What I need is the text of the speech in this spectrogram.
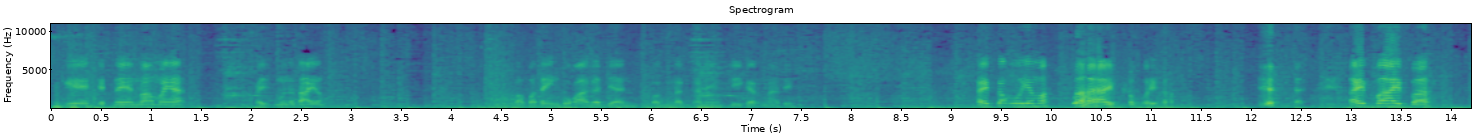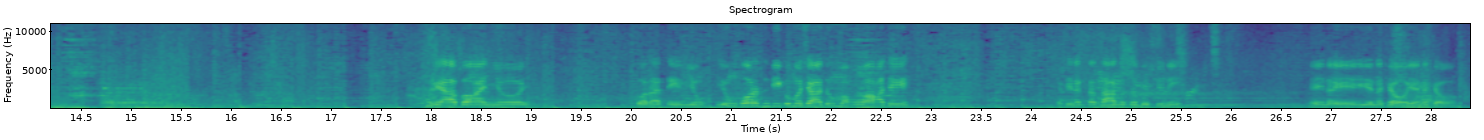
Mag-SS na yan mamaya. Alis muna tayo. Papatayin ko kagad yan pag nag ano yung flicker natin. Hype ka kuya mo. hype ka kuya. hype ba, hype ba? Kaya abangan nyo core at aim. Yung, yung core hindi ko masyadong makuha kasi kasi nagtatago sa bus yun eh. Ayun, ay, yan na siya oh, yan na siya oh.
